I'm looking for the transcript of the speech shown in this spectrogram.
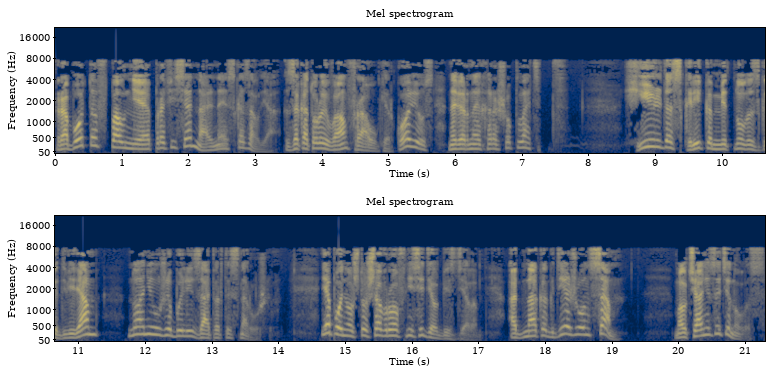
Работа вполне профессиональная, сказал я, за которую вам фрау Кирковиус, наверное, хорошо платит. Хильда с криком метнулась к дверям, но они уже были заперты снаружи. Я понял, что Шавров не сидел без дела. Однако где же он сам? Молчание затянулось.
